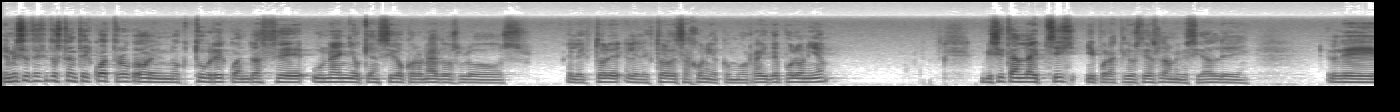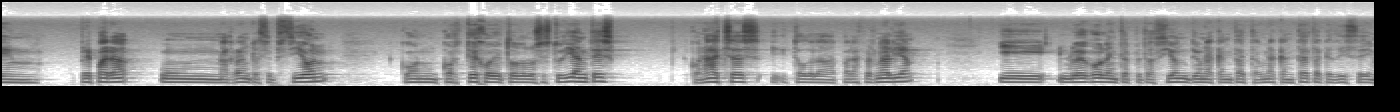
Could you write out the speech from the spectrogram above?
En 1734, en octubre, cuando hace un año que han sido coronados los electores, el elector de Sajonia como rey de Polonia, visitan Leipzig y por aquellos días la universidad le, le prepara una gran recepción con cortejo de todos los estudiantes, con hachas y toda la parafernalia, y luego la interpretación de una cantata, una cantata que dice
